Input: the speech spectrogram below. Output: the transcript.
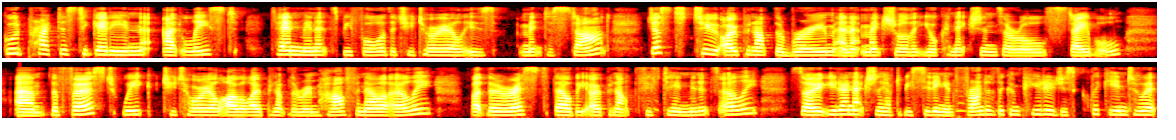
good practice to get in at least 10 minutes before the tutorial is meant to start, just to open up the room and make sure that your connections are all stable. Um, the first week tutorial, I will open up the room half an hour early, but the rest they'll be open up 15 minutes early. So you don't actually have to be sitting in front of the computer, just click into it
